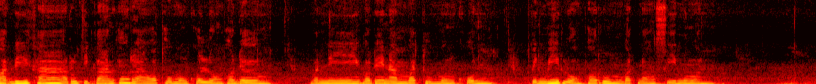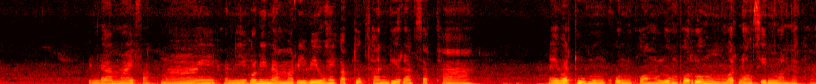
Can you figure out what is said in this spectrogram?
วัสดีค่ะ รุจิการเครื่องรางวัตถุมงคลหลวงพ่อเดิม วันนี้ก็ได้นำวัตถุมงคล เป็นมีดหลวงพ่อรุ่งวัดหนองสีนวลเป็นด้ามไม้ฝักไม้ วันนี้ก็ได้นำมารีวิวให้กับทุกท่านที่รักศรัทธา ในวัตถุมงคลของหลวงพ่อรุ่งวัดหนองสีนวลนะคะ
